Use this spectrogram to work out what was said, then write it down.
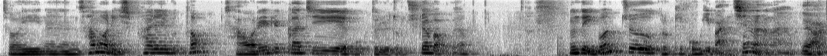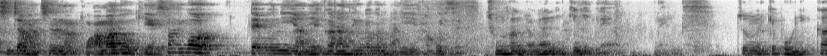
저희는 3월 28일부터 4월 1일까지의 곡들을 좀 추려봤고요. 그런데 이번 주 그렇게 곡이 많지는 않아요. 네, 아, 진짜 많지는 않고 아마도 이게 선거 때문이 아닐까라는 생각은 많이 하고 있어요 총선 영향이 있긴 있네요. 네. 좀 이렇게 보니까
